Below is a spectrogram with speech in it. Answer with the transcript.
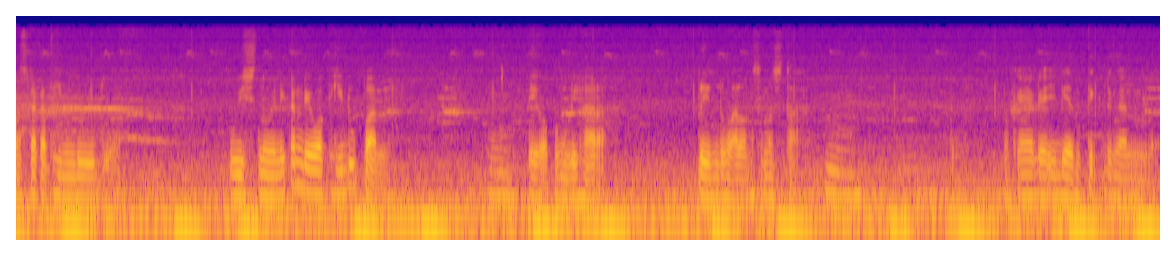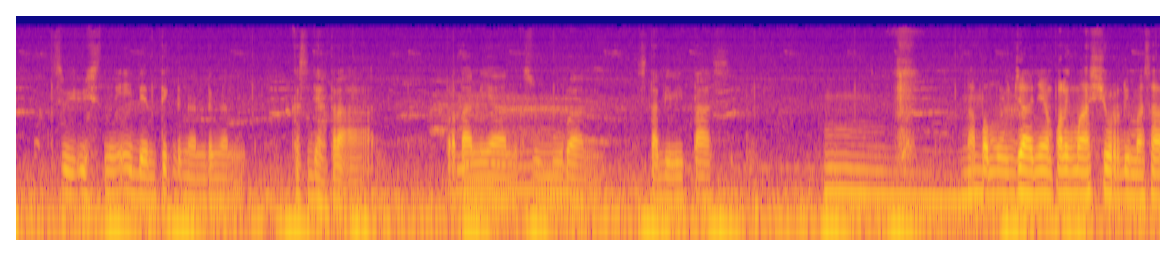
masyarakat Hindu itu Wisnu ini kan dewa kehidupan Hmm. dewa pemelihara pelindung alam semesta Hmm. makanya dia identik dengan Wisnu ini identik dengan dengan kesejahteraan pertanian kesuburan stabilitas Hmm. nah pemujanya yang paling masyur di masa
